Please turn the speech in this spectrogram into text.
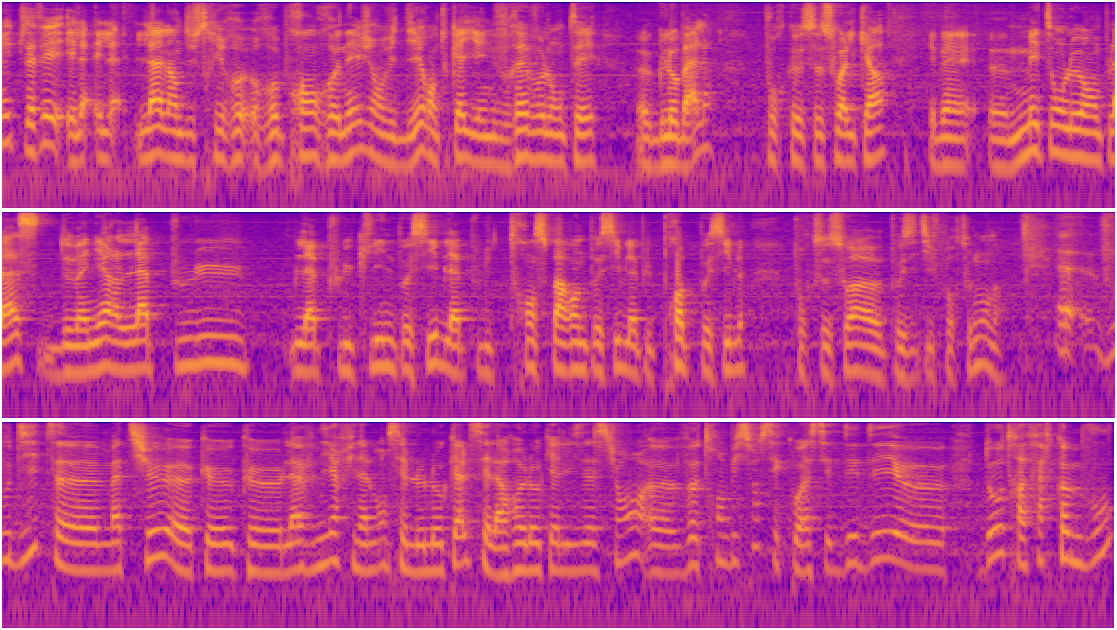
Oui, tout à fait. Et là, l'industrie reprend renaît, j'ai envie de dire. En tout cas, il y a une vraie volonté globale pour que ce soit le cas. Eh bien, mettons-le en place de manière la plus la plus clean possible, la plus transparente possible, la plus propre possible pour que ce soit euh, positif pour tout le monde. Euh, vous dites, euh, Mathieu, que, l'avenir finalement c'est le local, c'est la relocalisation. votre ambition c'est quoi? C'est d'aider d'autres à faire comme vous,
